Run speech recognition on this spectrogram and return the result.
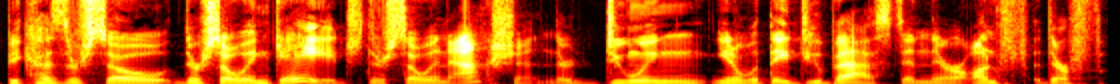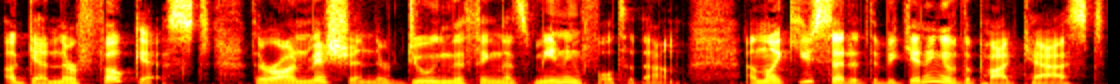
because they're so they're so engaged, they're so in action. They're doing, you know, what they do best and they're on they're again, they're focused. They're on mission. They're doing the thing that's meaningful to them. And like you said at the beginning of the podcast,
